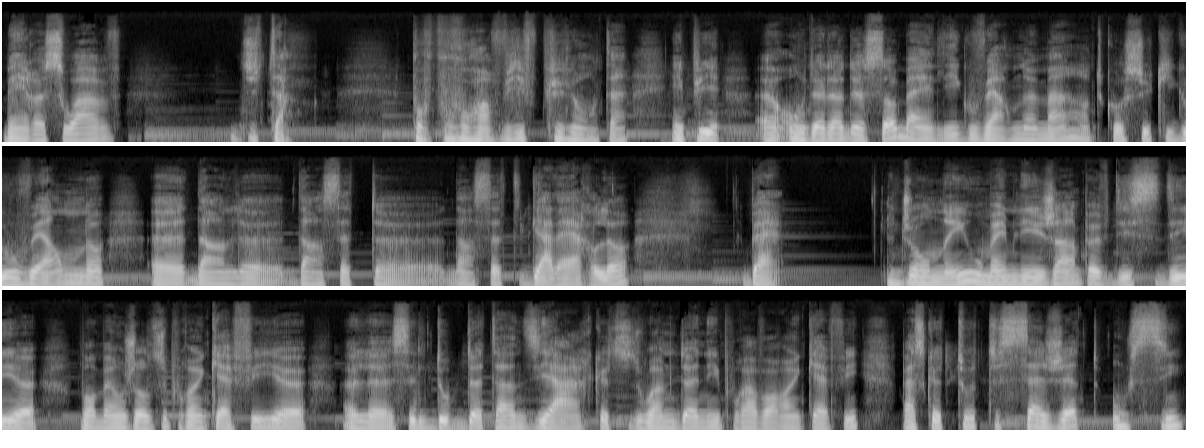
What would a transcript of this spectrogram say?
ben, ils reçoivent du temps pour pouvoir vivre plus longtemps. Et puis, euh, au-delà de ça, ben, les gouvernements, en tout cas ceux qui gouvernent dans, le, dans cette, cette galère-là, ben, une journée où même les gens peuvent décider euh, bon ben aujourd'hui pour un café euh, c'est le double de temps d'hier que tu dois me donner pour avoir un café parce que tout s'ajette aussi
